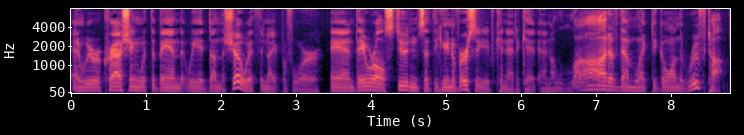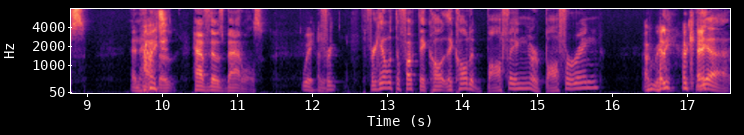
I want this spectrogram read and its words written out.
and we were crashing with the band that we had done the show with the night before and they were all students at the University of Connecticut and a lot of them like to go on the rooftops and have Right. those have those battles. I for, forget what the fuck they call it. They called it boffing or boffering. Oh, really? Okay. Yeah.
